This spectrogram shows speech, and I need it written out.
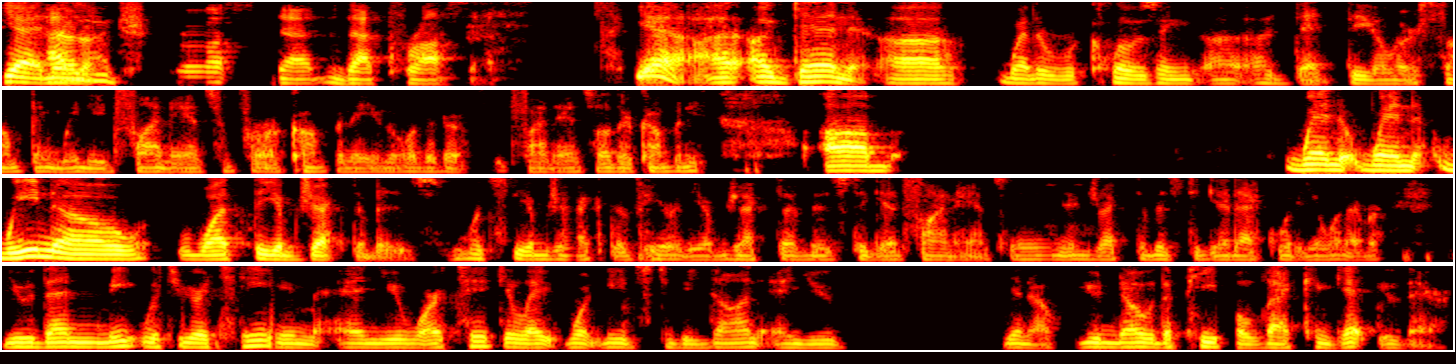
Yeah. How No, do no. you trust that that process? Yeah, I, again, uh, whether we're closing a, a debt deal or something, we need financing for our company in order to finance other companies. Um, when when we know what the objective is, what's the objective here? The objective is to get financing. The objective is to get equity or whatever. You then meet with your team and you articulate what needs to be done, and you, you know, you know the people that can get you there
